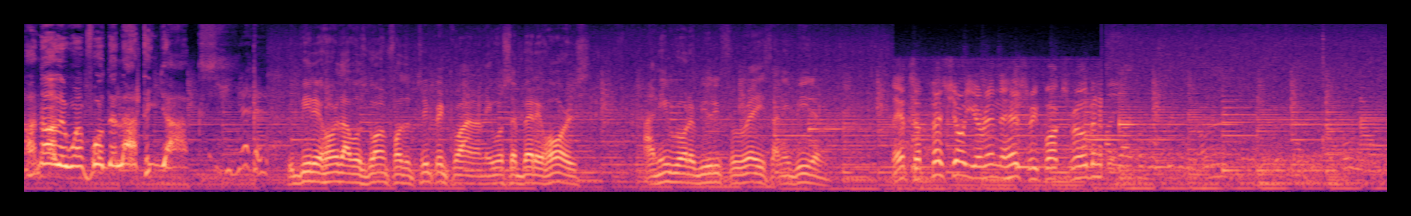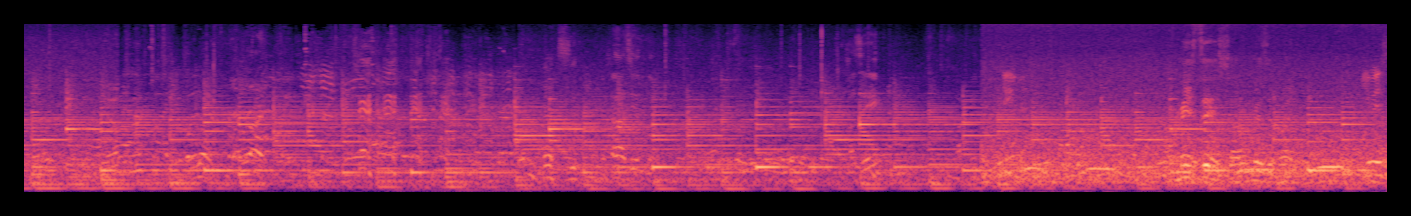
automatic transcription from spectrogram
Another one for the Latin Jacks. yes. He beat a horse that was going for the triple crown, and he was a better horse. And he rode a beautiful race, and he beat him. It's official. You're in the history books, miss this, I don't miss the right. You miss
